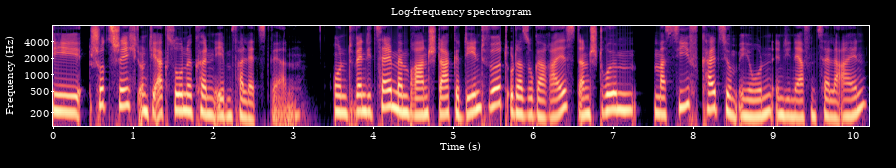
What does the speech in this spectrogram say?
die Schutzschicht und die Axone können eben verletzt werden. Und wenn die Zellmembran stark gedehnt wird oder sogar reißt, dann strömen massiv Calciumionen in die Nervenzelle ein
